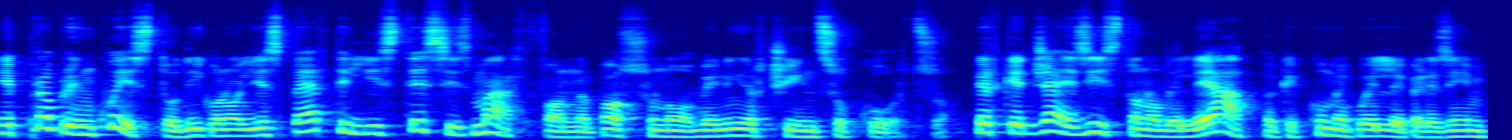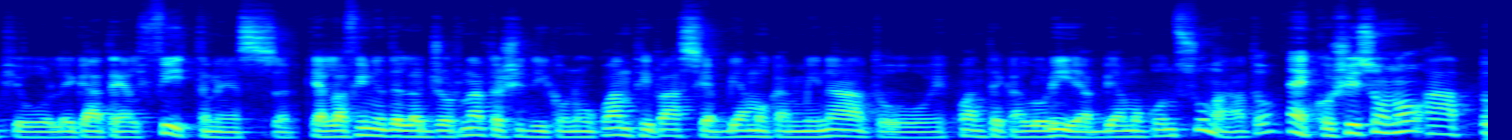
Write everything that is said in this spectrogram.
E proprio in questo, dicono gli esperti, gli stessi smartphone possono venirci in soccorso, perché già esistono delle app che come quelle per esempio legate al fitness, che alla fine della giornata ci dicono quanti passi abbiamo camminato e quante calorie abbiamo consumato, ecco ci sono app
